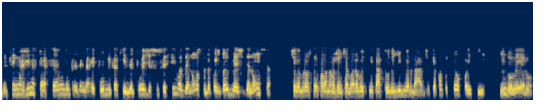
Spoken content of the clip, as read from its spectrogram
você imagina a situação do presidente da República que, depois de sucessivas denúncias, depois de dois meses de denúncia, chega para você e fala: não, gente, agora eu vou explicar tudo de verdade. O que aconteceu foi que um doleiro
